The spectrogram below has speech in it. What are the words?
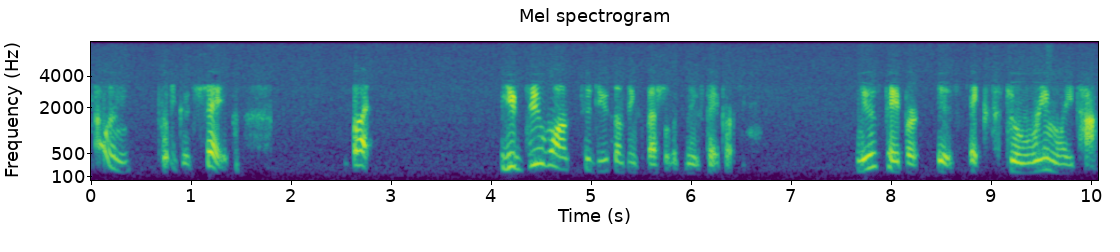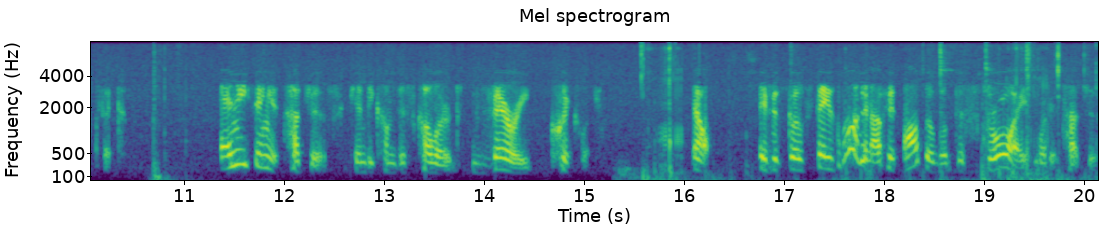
still in pretty good shape. But you do want to do something special with newspaper. Newspaper is extremely toxic. Anything it touches can become discolored very quickly. Now, if it goes stays long enough, it also will destroy what it touches.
